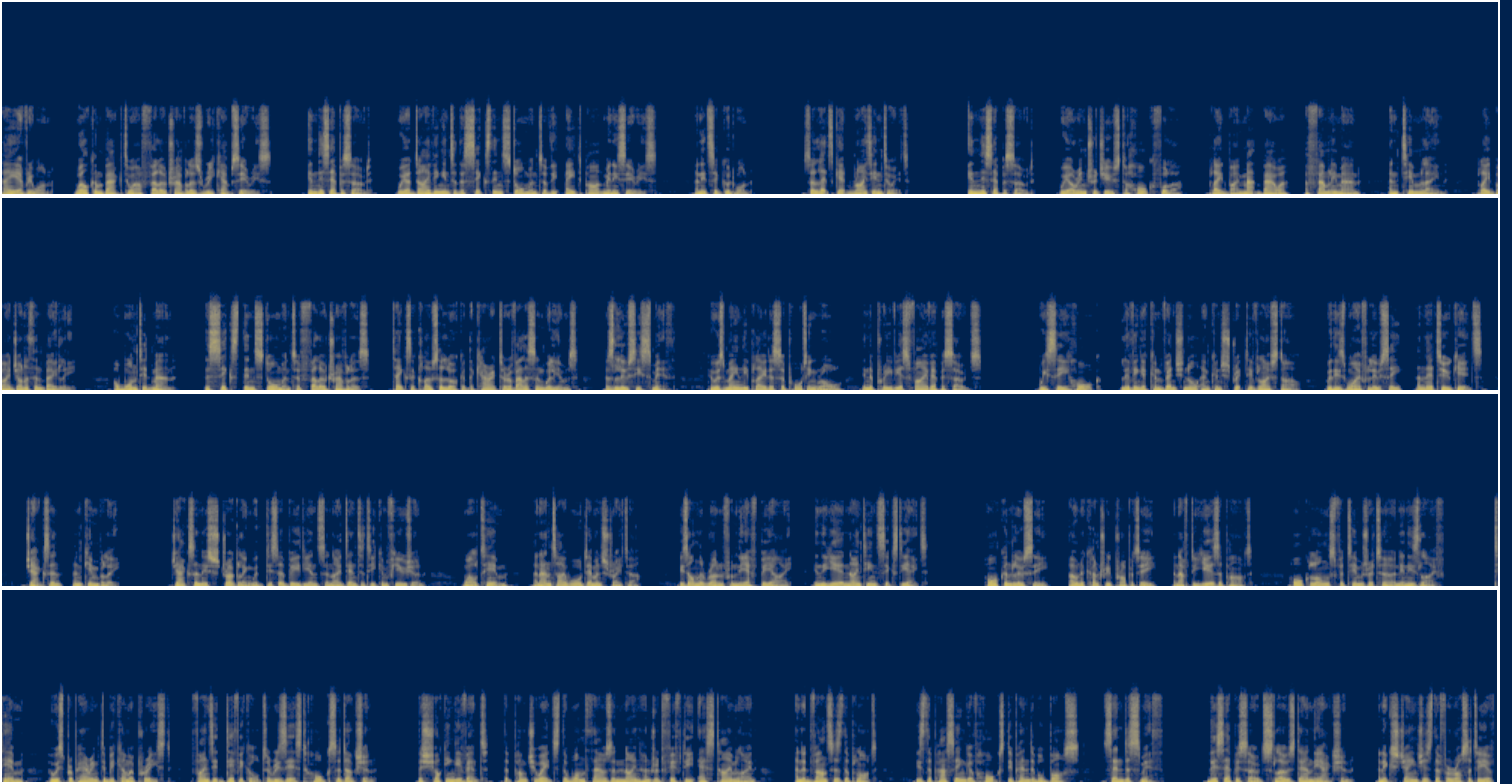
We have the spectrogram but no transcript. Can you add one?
Hey everyone, welcome back to our Fellow Travelers Recap series. In this episode, we are diving into the sixth installment of the eight-part miniseries, and it's a good one. So let's get right into it. In this episode, we are introduced to Hawk Fuller, played by Matt Bomer, a family man, and Tim Lane, played by Jonathan Bailey, a wanted man. The sixth installment of Fellow Travelers takes a closer look at the character of Allison Williams as Lucy Smith, who has mainly played a supporting role in the previous five episodes. We see Hawk living a conventional and constrictive lifestyle with his wife Lucy and their two kids, Jackson and Kimberly. Jackson is struggling with disobedience and identity confusion, while Tim, an anti-war demonstrator, is on the run from the FBI in the year 1968. Hawk and Lucy own a country property, and after years apart, Hawk longs for Tim's return in his life. Tim, who is preparing to become a priest, finds it difficult to resist Hawk's seduction. The shocking event that punctuates the 1950s timeline and advances the plot is the passing of Hawk's dependable boss, Senator Smith. This episode slows down the action and exchanges the ferocity of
